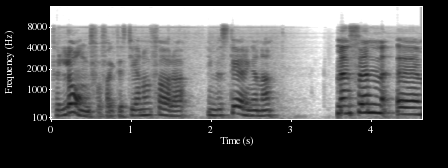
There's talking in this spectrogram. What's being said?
för lång för att faktiskt genomföra investeringarna. Men sen, eh,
